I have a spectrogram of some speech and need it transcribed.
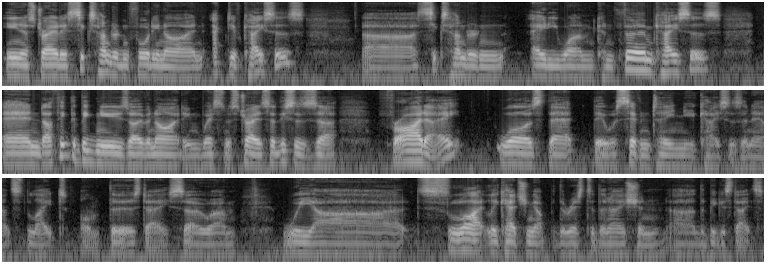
in Australia 649 active cases, 681 confirmed cases, and I think the big news overnight in Western Australia, so this is uh, Friday, was that there were 17 new cases announced late on Thursday. So um, we are slightly catching up with the rest of the nation, uh, the bigger states.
